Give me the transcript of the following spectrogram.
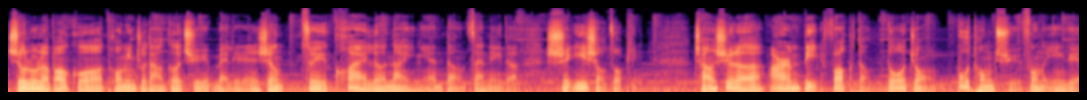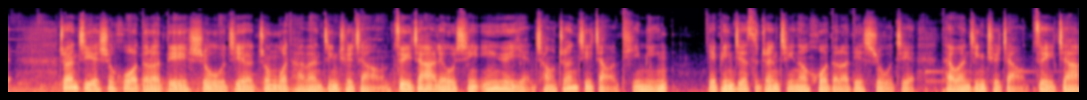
收录了包括同名主打歌曲《美丽人生》《最快乐那一年》等在内的十一首作品，尝试了 R&B、Folk 等多种不同曲风的音乐。专辑也是获得了第十五届中国台湾金曲奖最佳流行音乐演唱专辑奖的提名。也凭借此专辑呢，获得了第十五届台湾金曲奖最佳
